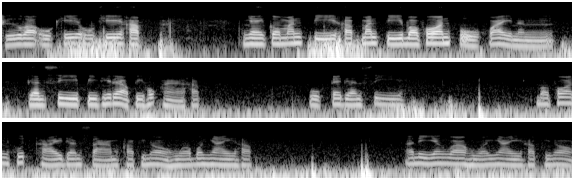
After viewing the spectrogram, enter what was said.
ถือว่าโอเคโอเคครับ ใหญ่กว่ามันปีครับ มันปีบอพรปลูกไว้นั่นเดือนสี่ปีที่แล้วปีหกหาครับ ลูกแต่เดือนสี่บอพรคุดขายเดือนสามครับพี่น้องหัวบ่ใหญ่ครับ อันนี้ยังว่าหัวใหญ่ครับพี่น้อง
